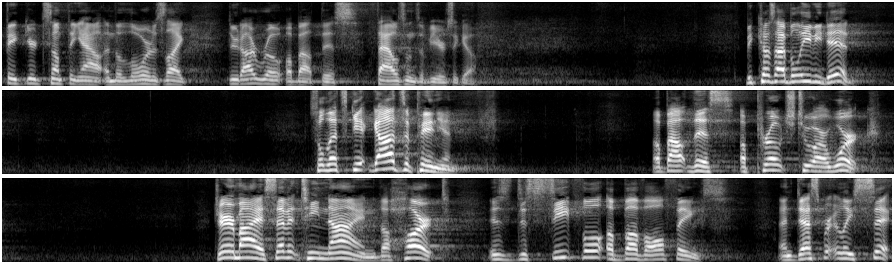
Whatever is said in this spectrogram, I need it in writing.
figured something out. And the Lord is like, dude, I wrote about this thousands of years ago. Because I believe He did. So let's get God's opinion about this approach to our work. Jeremiah 17 9, the heart is deceitful above all things and desperately sick.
